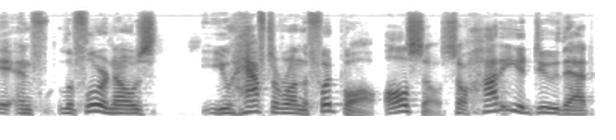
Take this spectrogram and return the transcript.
and LaFleur knows you have to run the football also. So how do you do that?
